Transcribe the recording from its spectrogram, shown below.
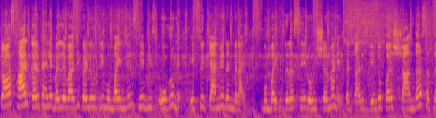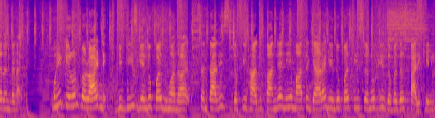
टॉस हार कर पहले बल्लेबाजी करने उतरी मुंबई इंडियंस ने 20 ओवरों में एक सौ इक्यानवे रन बनाए। मुंबई की तरफ़ से रोहित शर्मा ने 45 गेंदों पर शानदार 70 रन बनाए। वहीं केरोन पोलार्ड ने भी 20 गेंदों पर धुआंधार, सैतालीस जबकि हार्दिक पांड्या ने मात्र 11 गेंदों पर 30 रनों की ज़बरदस्त पारी खेली।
